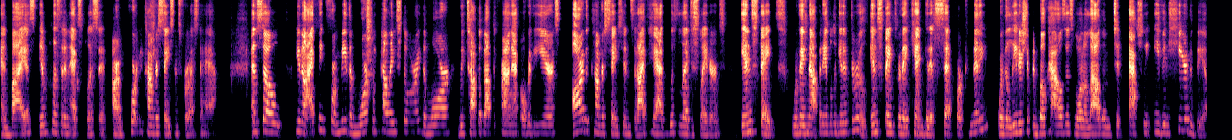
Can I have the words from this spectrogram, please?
and bias, implicit and explicit, are important conversations for us to have. And so, you know, I think for me, the more compelling story, the more we talk about the Crown Act over the years, are the conversations that I've had with legislators in states where they've not been able to get it through, in states where they can't get it set for a committee, where the leadership in both houses won't allow them to actually even hear the bill,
